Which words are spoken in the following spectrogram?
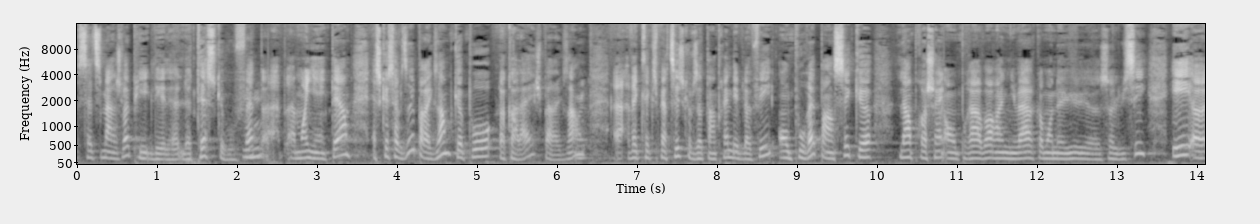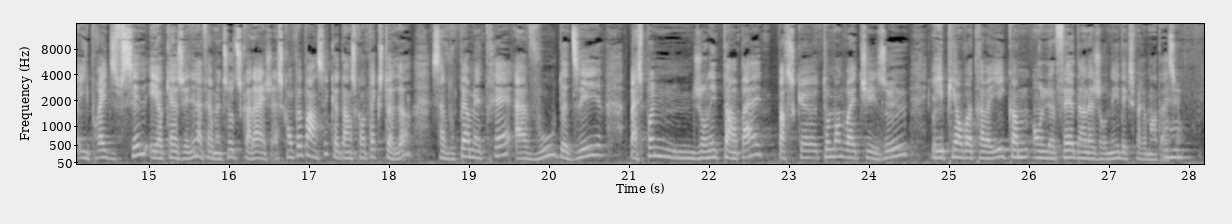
cette image-là, puis le, test que vous faites mhm. à, moyen terme, est-ce que ça veut dire, par exemple, que pour le collège, par exemple, euh, avec l'expertise que vous êtes en train de développer, on pourrait penser que l'an prochain, on pourrait avoir un hiver comme on a eu euh, celui-ci, et euh, il pourrait être difficile et occasionner la fermeture du collège. Est-ce qu'on peut penser que dans ce contexte-là, ça vous permettrait à vous de dire, ben, c'est pas une journée de tempête parce que tout le monde va être chez eux, et puis on va travailler comme on le fait dans la journée d'expérimentation? Mhm.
